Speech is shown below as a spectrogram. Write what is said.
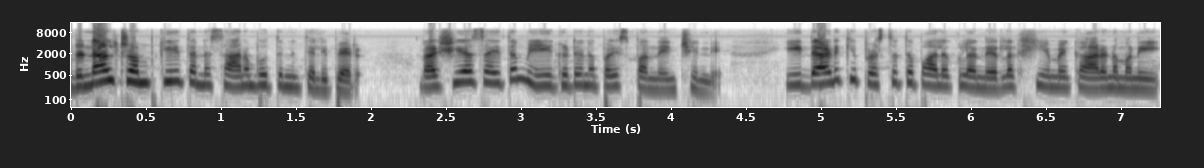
డొనాల్డ్ ట్రంప్కి తన సానుభూతిని తెలిపారు. రష్యా సైతం ఈ ఘటనపై స్పందించింది? ఈ దాడికి ప్రస్తుత పాలకుల నిర్లక్ష్యమే కారణమని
